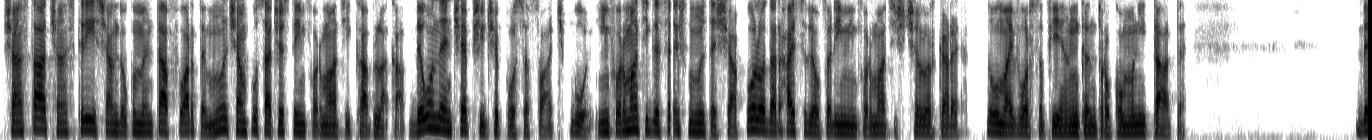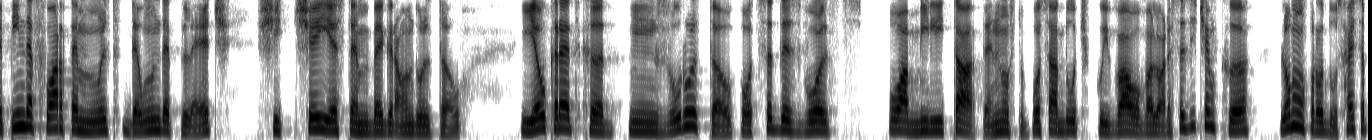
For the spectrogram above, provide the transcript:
Și am stat și am scris și am documentat foarte mult și am pus aceste informații cap la cap. De unde încep și ce poți să faci? Bun, informații găsești multe și acolo, dar hai să le oferim informații și celor care nu mai vor să fie încă într-o comunitate. Depinde foarte mult de unde pleci și ce este în background-ul tău. Eu cred că în jurul tău poți să dezvolți o abilitate, nu știu, poți să aduci cuiva o valoare. Să zicem că luăm un produs, hai să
